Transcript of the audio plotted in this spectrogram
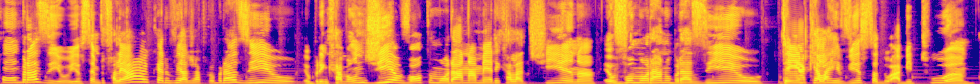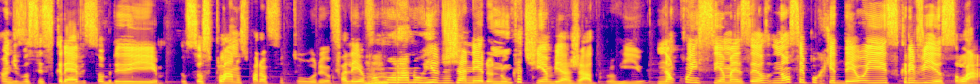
com o Brasil. E eu sempre falei: ah, eu quero viajar pro Brasil. Eu brincava, um dia eu volto a morar na América Latina, eu vou morar no Brasil. Tem aquela revista do Habitua, onde você escreve sobre os seus planos para o futuro. Eu falei, eu vou Hum. morar no Rio de Janeiro. Eu nunca tinha viajado pro Rio. Não conhecia, mas eu não sei por que deu e escrevi isso lá.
